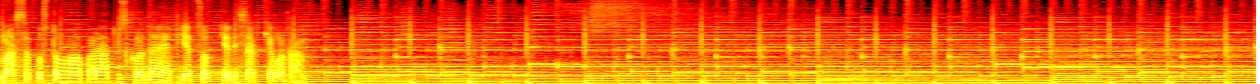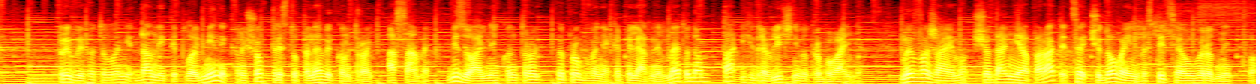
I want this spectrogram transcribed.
Маса пустого апарату складає 550 кг. При виготовленні даний теплообмінник пройшов триступеневий контроль, а саме візуальний контроль, випробування капілярним методом та гідравлічні випробування. Ми вважаємо, що дані апарати це чудова інвестиція у виробництво.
